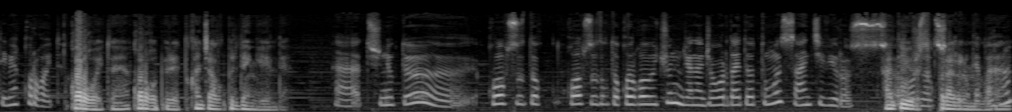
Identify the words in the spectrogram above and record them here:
демек коргойт? Коргойт э, коргоп берет канчалык бир деңгээлде түшүнүктүү коопсуздук коопсуздукту коргоо үчүн жана жогоруда айтып өттүңүз антивирус антивирустук программалар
